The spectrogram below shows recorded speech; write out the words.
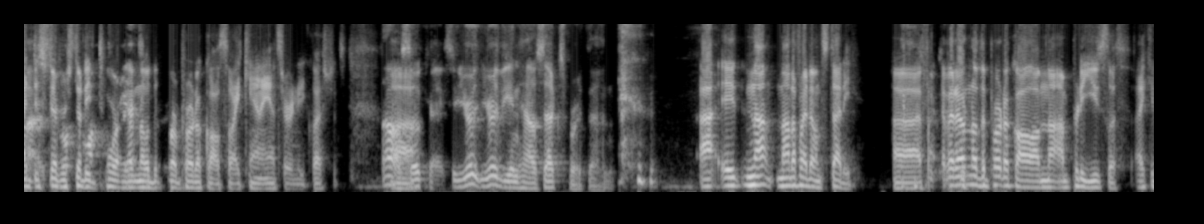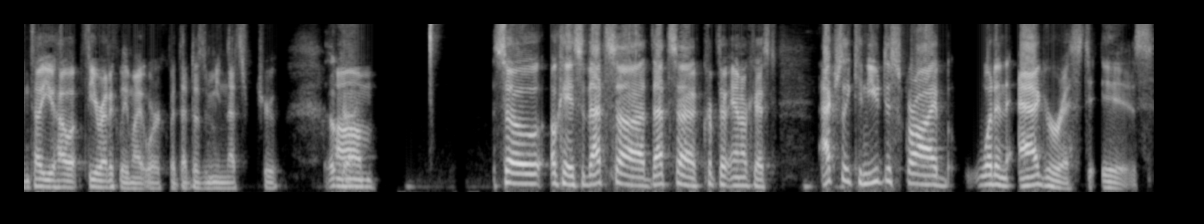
I just never studied Tor. I don't know the Tor protocol, so I can't answer any questions. Oh, uh, so okay. So you're you're the in-house expert then. Uh, it, not not if I don't study. Uh, if, if, I don't know the protocol, I'm not. I'm pretty useless. I can tell you how it theoretically might work, but that doesn't mean that's true. Okay. Um, so okay, so that's uh, that's a crypto anarchist. Actually, can you describe what an agorist is?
